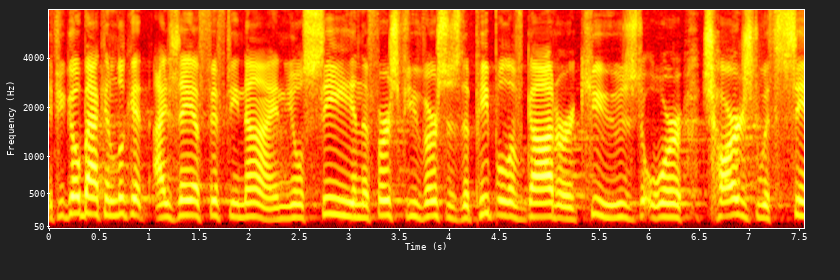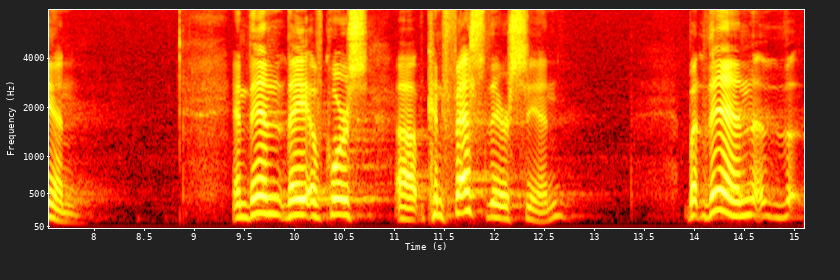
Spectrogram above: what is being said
if you go back and look at Isaiah 59, you'll see in the first few verses the people of God are accused or charged with sin. And then they, of course, uh, confess their sin. But then, the,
